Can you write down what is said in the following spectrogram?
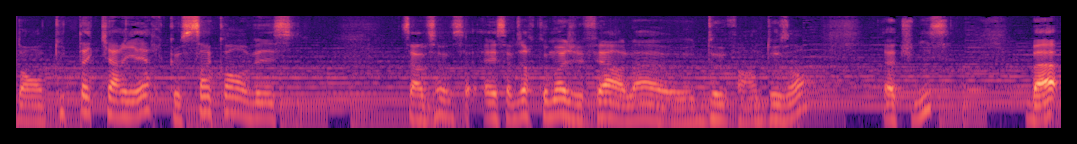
dans toute ta carrière que 5 ans en VSI. Ça, ça- ça- et ça veut dire que moi, je vais faire là euh, deux, enfin, deux ans à Tunis. Bah,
